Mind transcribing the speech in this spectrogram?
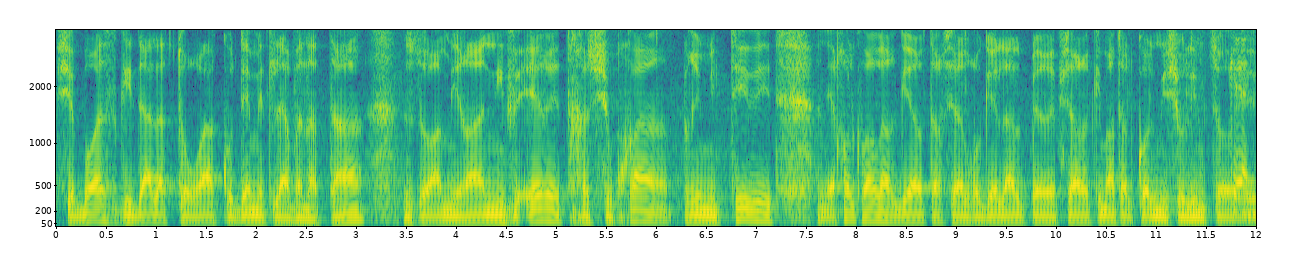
שבו הסגידה לתורה קודמת להבנתה, זו אמירה נבערת, חשוכה. פרימיטיבית. אני יכול כבר להרגיע אותך שעל רוגל אלפר אפשר כמעט על כל מישהו למצוא כן. אה,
